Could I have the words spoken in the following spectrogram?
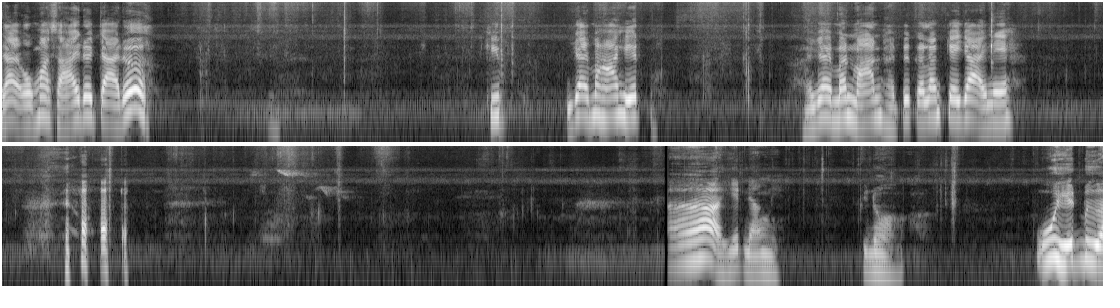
ยายออกมาสายเด้อจ้าเด้อคลิปยายมาหาเห็ด ให้ยายมันหมานให้เป็นกำลังใจยายเนี่ยอ่าเฮ็ดยังนี่ พี่น้อง อู้เฮ็ดเบื่อ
